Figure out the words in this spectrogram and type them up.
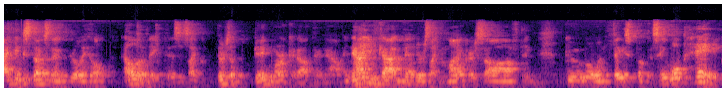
I think Stuxnet really helped elevate this. It's like, there's a big market out there now. And now you've got vendors like Microsoft and Google and Facebook that say, we'll pay.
